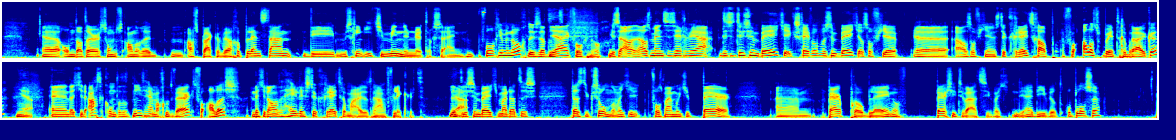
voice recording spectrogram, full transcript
Uh, omdat er soms andere mm, afspraken wel gepland staan die misschien ietsje minder nuttig zijn. Volg je me nog? Dus dat het, ja, ik volg je nog. Dus als mensen zeggen van ja, dus het is een beetje, ik schreef op als een beetje alsof je, uh, alsof je een stuk gereedschap voor alles probeert te gebruiken. Ja. En dat je erachter komt dat het niet helemaal goed werkt voor alles. En dat je dan het hele stuk gereedschap maar uit het raam flikkert. Dat is een beetje, maar dat is, dat is natuurlijk zonde. Want je, volgens mij moet je per, um, per probleem of per situatie wat je, die, die je wilt oplossen,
